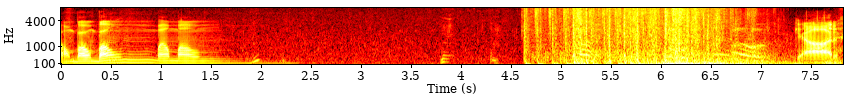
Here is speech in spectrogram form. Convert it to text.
Boom, boom, boom, boom, boom. God.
